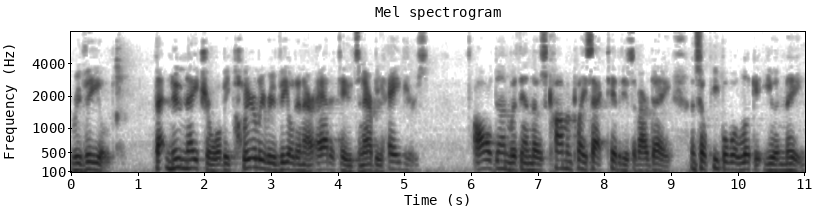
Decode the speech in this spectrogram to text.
revealed. That new nature will be clearly revealed in our attitudes and our behaviors. All done within those commonplace activities of our day. And so people will look at you and me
